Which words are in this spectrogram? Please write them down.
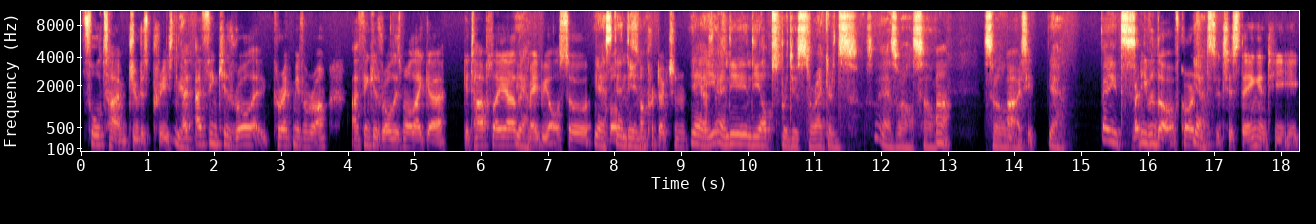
full time Judas Priest. Yeah. I, I think his role. uh, Correct me if I'm wrong. I think his role is more like a guitar player that Yeah. maybe also Yeah, stand in. some production. Yeah, he, and he, and he helps produce the records as well. So, ah, so ah, I see. Yeah, but it's But even though, of course, Yeah. it's it's his thing, and he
